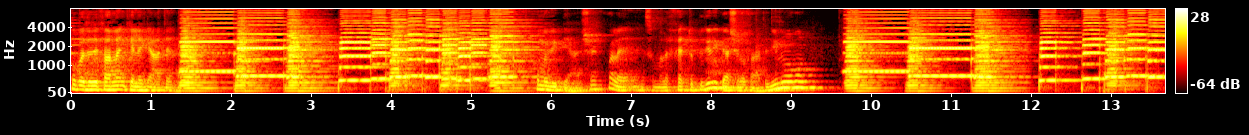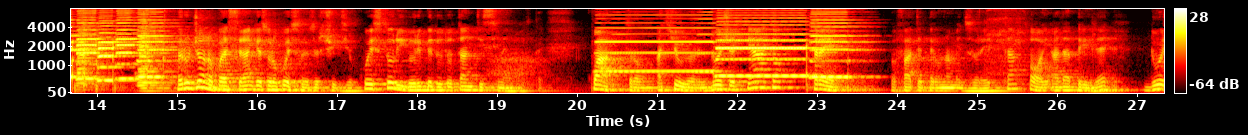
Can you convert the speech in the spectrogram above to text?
O potete farle anche legate. Come vi piace. Qual è insomma l'effetto più che vi piace lo fate di nuovo. Per un giorno può essere anche solo questo l'esercizio. Questo rigo ripetuto tantissime volte 4 a chiudere 2 cerchiato 3 lo fate per una mezz'oretta poi ad aprire 2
